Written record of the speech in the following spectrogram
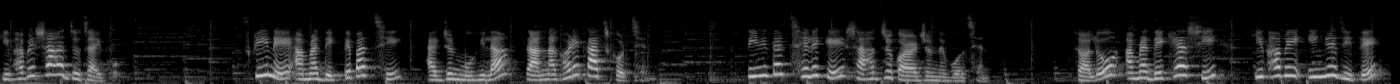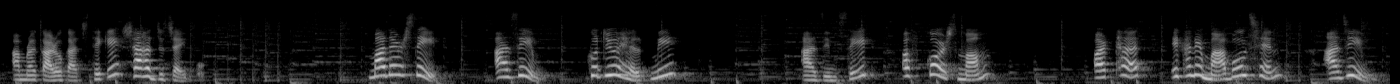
কীভাবে সাহায্য চাইব? স্ক্রিনে আমরা দেখতে পাচ্ছি একজন মহিলা রান্নাঘরে কাজ করছেন। তিনি তার ছেলেকে সাহায্য করার জন্য বলছেন। চলো আমরা দেখে আসি কীভাবে ইংরেজিতে আমরা কারও কাছ থেকে সাহায্য চাইব। Mother said Azim could you help me Azim said of course mum অর্থাৎ এখানে মা বলছেন আজিম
